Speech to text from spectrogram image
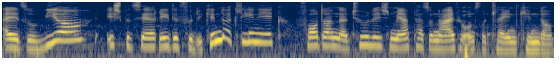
Also wir, ich speziell rede für die Kinderklinik, fordern natürlich mehr Personal für unsere kleinen Kinder.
